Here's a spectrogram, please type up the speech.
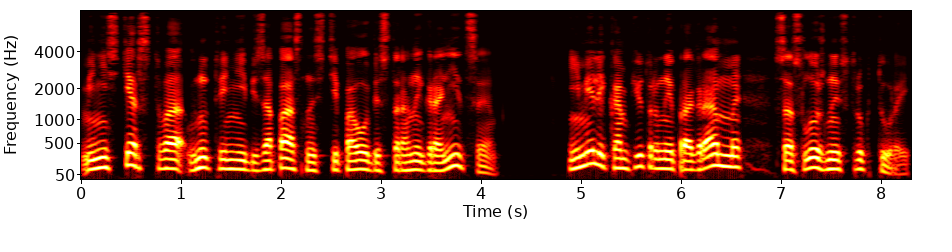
Министерство внутренней безопасности по обе стороны границы имели компьютерные программы со сложной структурой.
